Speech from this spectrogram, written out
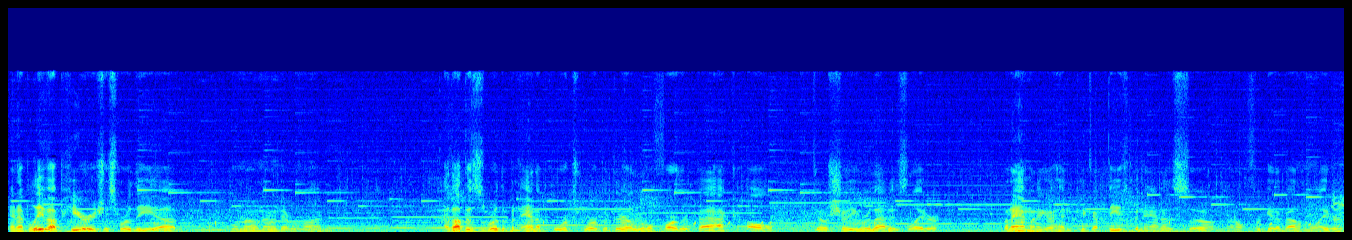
And I believe up here is just where the, uh, well, no, no, never mind. I thought this is where the banana ports were, but they're a little farther back. I'll go show you where that is later. But I am going to go ahead and pick up these bananas, so I don't forget about them later.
